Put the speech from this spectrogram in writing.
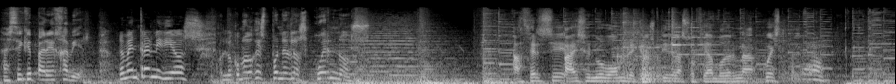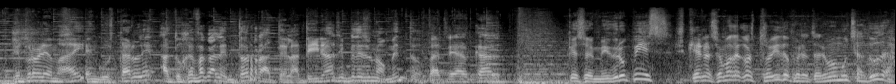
Así que pareja abierta. No me entra ni Dios. Con lo cómodo que es poner los cuernos. Hacerse a ese nuevo hombre que nos pide la sociedad moderna cuesta. ¿Qué problema hay en gustarle a tu jefa calentorra? Te la tiras y pides un aumento. Patriarcal. ¿Qué soy, mi grupis? Es que nos hemos deconstruido, pero tenemos muchas dudas.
